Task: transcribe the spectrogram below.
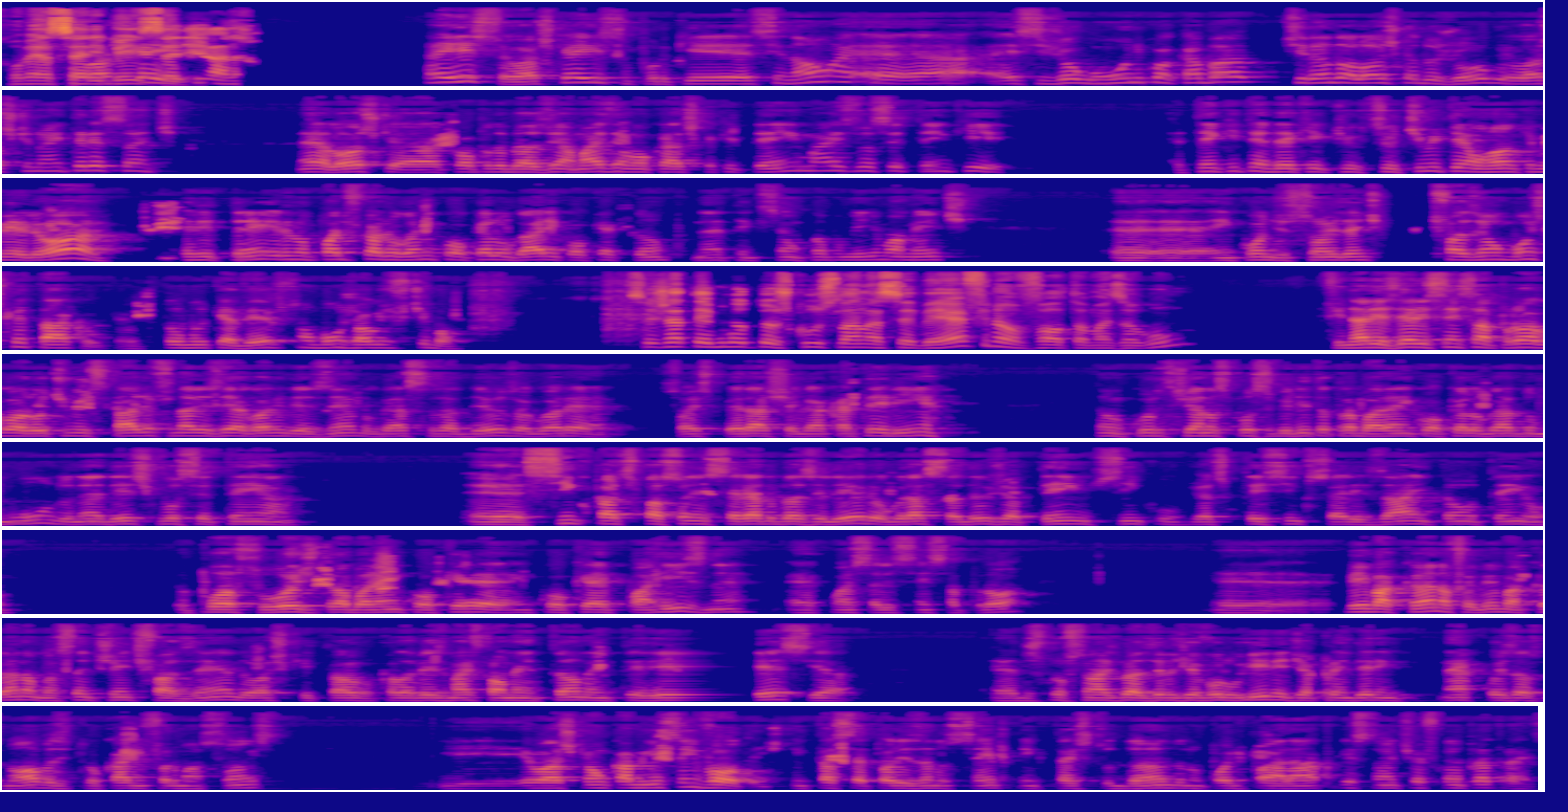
Como é a Série B e é Série A, né? É isso, eu acho que é isso, porque senão é, é, esse jogo único acaba tirando a lógica do jogo, eu acho que não é interessante. É lógico que a Copa do Brasil é a mais democrática que tem, mas você tem que tem que entender que, que, se o time tem um ranking melhor, ele tem, ele não pode ficar jogando em qualquer lugar, em qualquer campo, né? Tem que ser um campo minimamente é, em condições de a gente fazer um bom espetáculo. O que todo mundo quer ver são bons jogos de futebol. Você já terminou seus cursos lá na CBF? Não falta mais algum? Finalizei a licença Pro agora, o último estágio eu finalizei agora em dezembro, graças a Deus. Agora é só esperar chegar a carteirinha. Então, o curso já nos possibilita trabalhar em qualquer lugar do mundo, né? Desde que você tenha é, cinco participações em Série A do Brasileiro. Eu, graças a Deus, já tenho cinco, já disputei cinco Séries A, então eu tenho, eu posso hoje trabalhar em qualquer, em qualquer país, né? É, com essa licença Pro. É, bem bacana, foi bem bacana, bastante gente fazendo. Acho que tá, cada vez mais está aumentando o interesse. A, é, dos profissionais brasileiros de evoluírem, de aprenderem né, coisas novas, de trocar informações. E eu acho que é um caminho sem volta. A gente tem que estar se atualizando sempre, tem que estar estudando, não pode parar, porque senão a gente vai ficando para trás.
